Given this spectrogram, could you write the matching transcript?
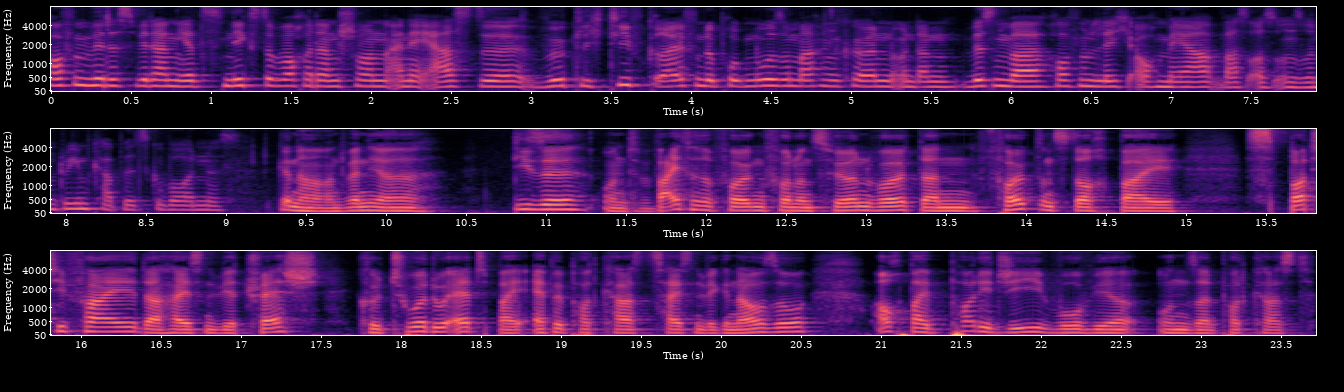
Hoffen wir, dass wir dann jetzt nächste Woche dann schon eine erste wirklich tiefgreifende Prognose machen können und dann wissen wir hoffentlich auch mehr, was aus unseren Dream Couples geworden ist. Genau, und wenn ihr diese und weitere Folgen von uns hören wollt, dann folgt uns doch bei Spotify, da heißen wir Trash Kulturduett, bei Apple Podcasts heißen wir genauso. Auch bei Podigy, wo wir unseren Podcast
